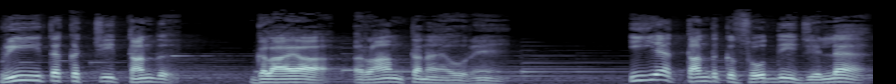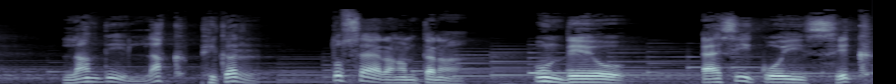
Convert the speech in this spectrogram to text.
ਪ੍ਰੀਤ ਕੱਚੀ ਤੰਦ ਗਲਾਇਆ ਰਾਮ ਤਨੈ ਹੋਰੇ। ਈਏ ਤੰਦ ਕਸੋਦੀ ਜੇਲੇ, ਲਾਂਦੀ ਲੱਖ ਫਿਕਰ। ਤੁਸੈ ਰਾਮ ਤਨਾ, ਉਨ ਦੇਓ ਐਸੀ ਕੋਈ ਸਿੱਖ।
